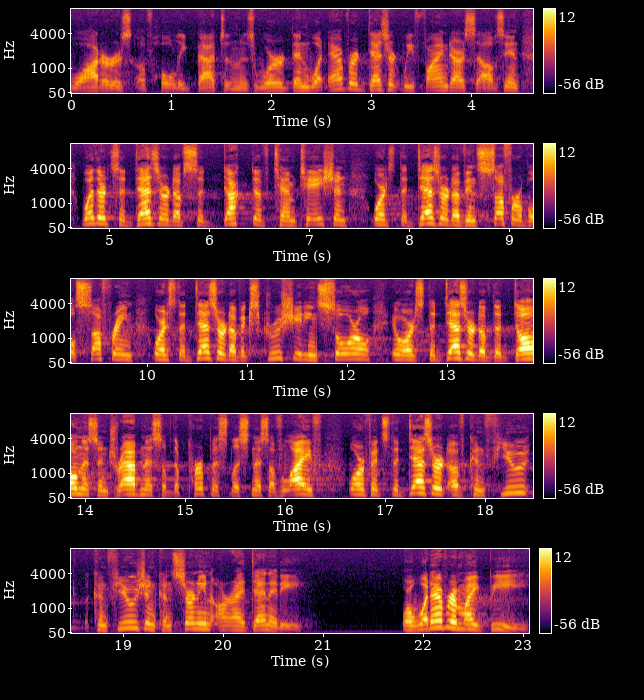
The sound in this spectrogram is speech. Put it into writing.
waters of holy baptism, His Word, then whatever desert we find ourselves in, whether it's a desert of seductive temptation, or it's the desert of insufferable suffering, or it's the desert of excruciating sorrow, or it's the desert of the dullness and drabness of the purposelessness of life, or if it's the desert of confu- confusion concerning our identity, or whatever it might be,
